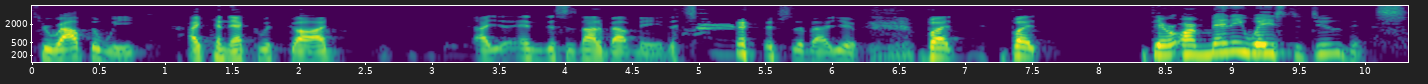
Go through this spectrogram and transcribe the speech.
throughout the week. I connect with God. I, and this is not about me. This, this is about you. But but there are many ways to do this.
